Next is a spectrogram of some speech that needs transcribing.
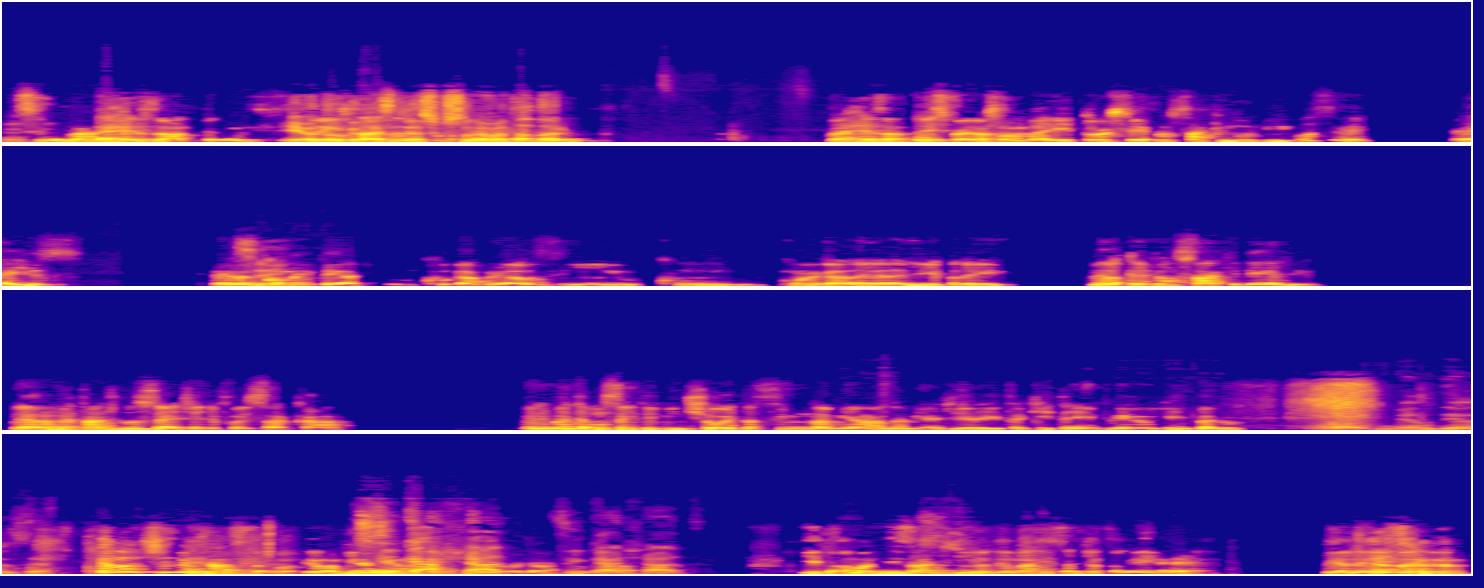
Você vai rezar três. Eu três dou graças a Deus que sou levantador. Vai rezar três para a Maria e torcer pro saque não vir em você. É isso. Eu Sim. comentei com o Gabrielzinho, com, com a galera ali, falei, meu, teve um saque dele. Era metade do set, ele foi sacar. Ele meteu um 128 assim na minha, na minha direita aqui, entre o líbero. Meu Deus, é. Eu não tive reação. Eu, minha desencaixado, reação desencaixado. E dar uma risadinha, eu dei uma risadinha. Eu falei, é, beleza.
